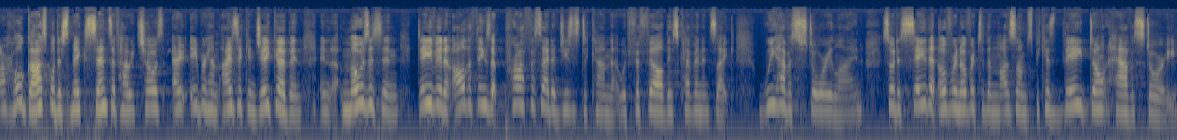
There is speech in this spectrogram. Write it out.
our whole gospel just makes sense of how he chose Abraham, Isaac, and Jacob, and, and Moses, and David, and all the things that prophesied of Jesus to come that would fulfill these covenants. Like, we have a storyline. So, to say that over and over to the Muslims, because they don't have a story,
